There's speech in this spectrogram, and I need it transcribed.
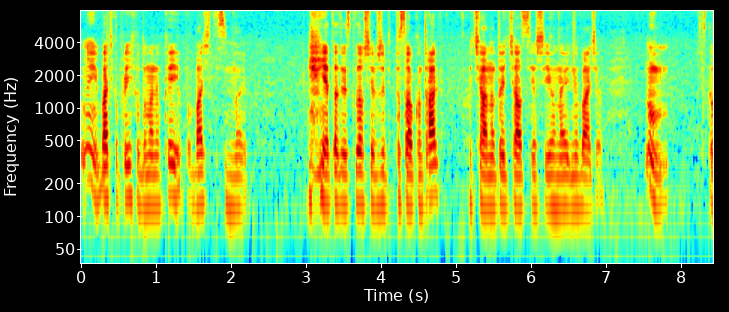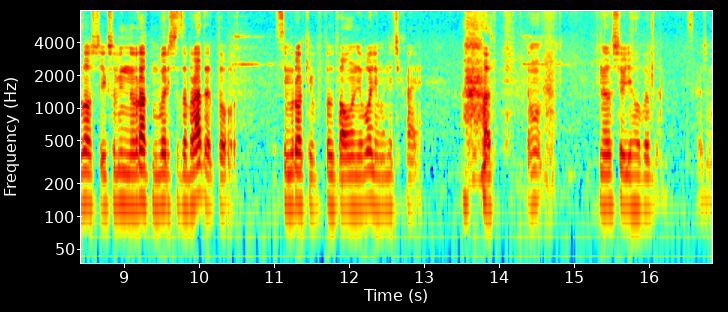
Ну і батько приїхав до мене в Київ побачити зі мною. Я татові сказав, що я вже підписав контракт, хоча на той час я ж його навіть не бачив. Ну, сказав, що якщо він не невратно вирішить забрати, то 7 років позбавлення волі мене чекає. От. Тому не лишив його вибору, скажімо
